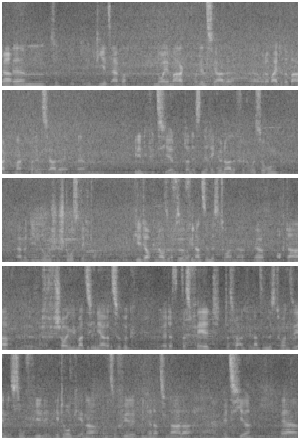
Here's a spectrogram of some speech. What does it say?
ja. ähm, so, die jetzt einfach neue Marktpotenziale äh, oder weitere Marktpotenziale ähm, identifizieren und dann ist eine regionale Vergrößerung äh, die logische Stoßrichtung. Gilt auch genauso Absolut. für Finanzinvestoren. Ne? Ja. Auch da äh, schauen wir mal zehn Jahre zurück. Äh, das, das Feld, das wir an Finanzinvestoren sehen, ist so viel heterogener und so viel internationaler als hier. Ähm,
